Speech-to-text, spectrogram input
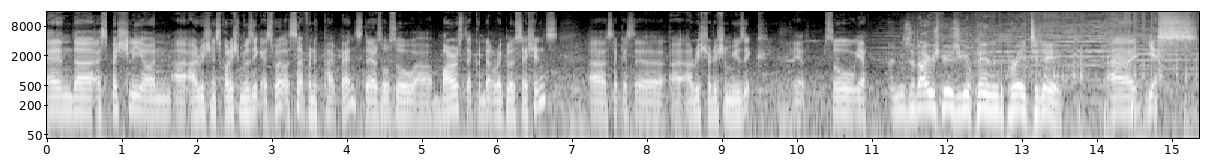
And uh, especially on uh, Irish and Scottish music as well, aside from the pipe bands, there's also uh, bars that conduct regular sessions, uh, such as uh, uh, Irish traditional music. Yeah. So yeah. And is it Irish music you're playing in the parade today? Uh, yes.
